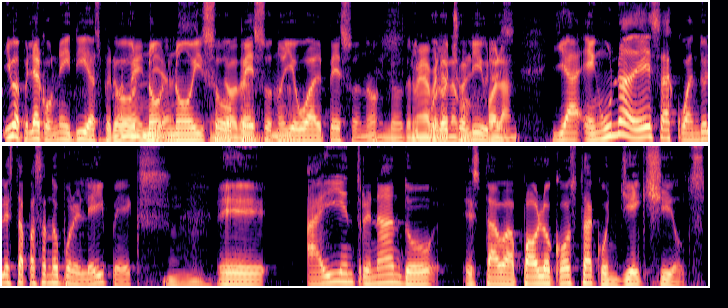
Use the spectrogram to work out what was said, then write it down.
Iba a pelear con Nate Diaz, pero Nate no, no hizo peso, no llegó al peso, ¿no? Y Y por peleando 8 con libras. Holland. Ya, en una de esas, cuando él está pasando por el Apex, eh, ahí entrenando estaba Pablo Costa con Jake Shields.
